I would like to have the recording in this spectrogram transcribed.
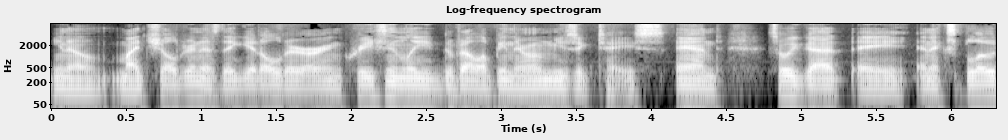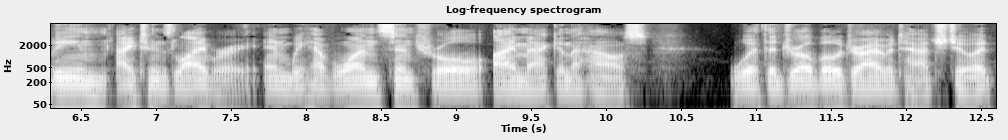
you know, my children as they get older are increasingly developing their own music tastes. And so we've got a, an exploding iTunes library and we have one central iMac in the house with a Drobo drive attached to it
